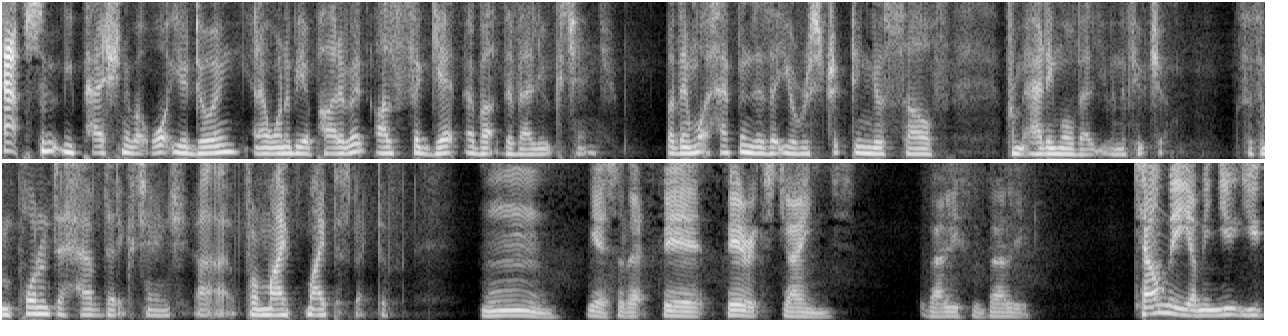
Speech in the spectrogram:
absolutely passionate about what you're doing and i want to be a part of it i'll forget about the value exchange but then what happens is that you're restricting yourself from adding more value in the future so it's important to have that exchange uh, from my my perspective Mm. Yeah, so that fair fair exchange, value for value. Tell me, I mean, you, you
